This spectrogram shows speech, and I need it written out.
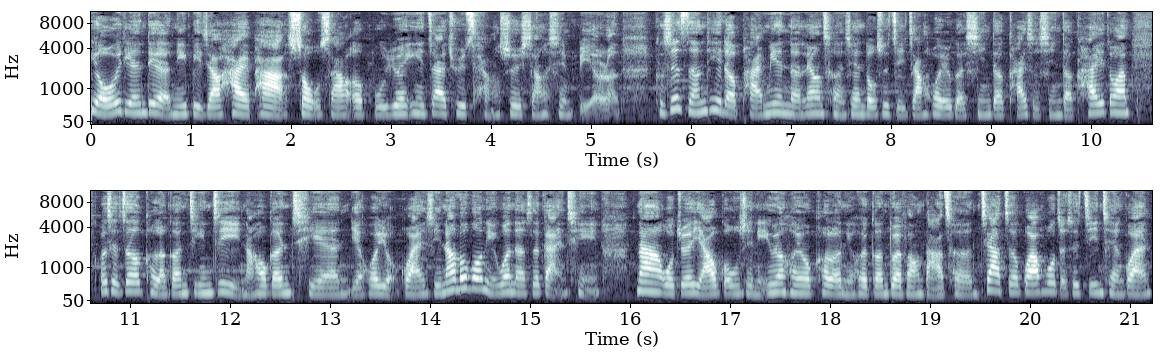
有一点点，你比较害怕受伤，而不愿意再去尝试相信别人。可是整体的牌面能量呈现都是即将会有一个新的开始，新的开端，而且这个可能跟经济，然后跟钱也会有关系。那如果你问的是感情，那我觉得也要恭喜你，因为很有可能你会跟对方达成价值观，或者是金钱观，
